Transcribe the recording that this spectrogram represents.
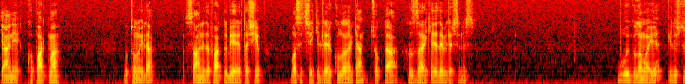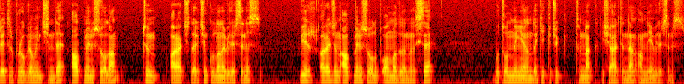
yani kopartma butonuyla sahnede farklı bir yere taşıyıp basit şekilleri kullanırken çok daha hızlı hareket edebilirsiniz. Bu uygulamayı Illustrator programın içinde alt menüsü olan tüm araçlar için kullanabilirsiniz. Bir aracın alt menüsü olup olmadığını ise butonun yanındaki küçük tırnak işaretinden anlayabilirsiniz.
